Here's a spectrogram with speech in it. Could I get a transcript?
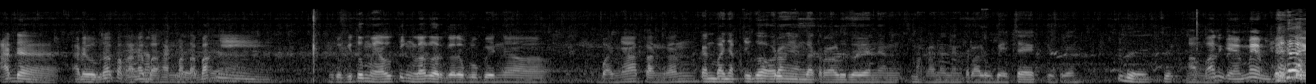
Ada, ada beberapa karena Enak, bahan ya, martabaknya. udah gitu melting lah gara-gara blue bandnya banyak kan kan kan banyak juga orang yang nggak terlalu doyan yang makanan yang terlalu becek gitu kan becek Apaan kayak mem, becek.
